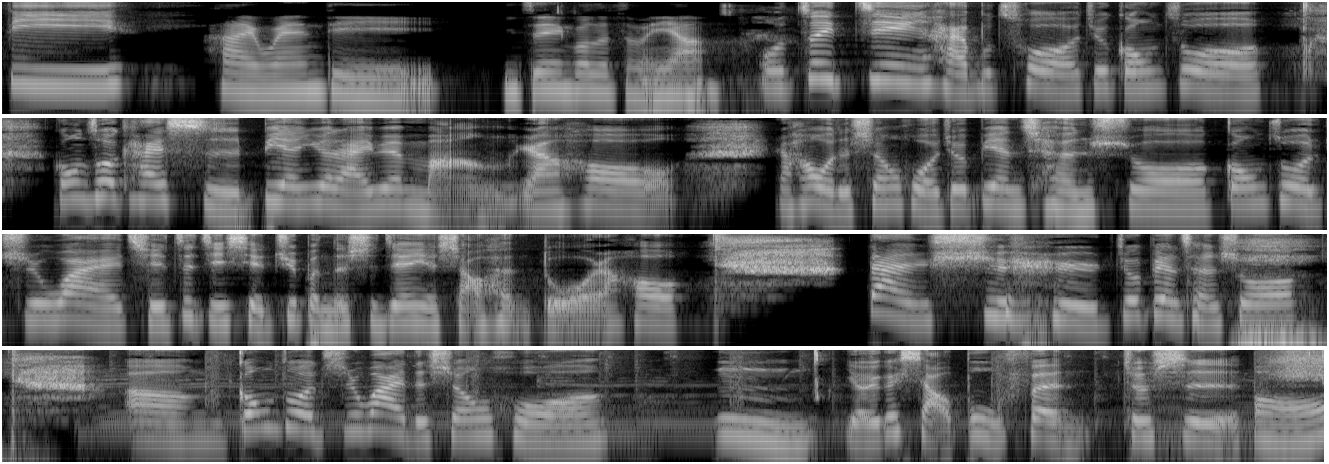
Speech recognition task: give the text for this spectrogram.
Hi Wendy，你最近过得怎么样？我最近还不错，就工作，工作开始变越来越忙，然后，然后我的生活就变成说，工作之外，其实自己写剧本的时间也少很多，然后，但是 就变成说，嗯，工作之外的生活。嗯，有一个小部分就是哦，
